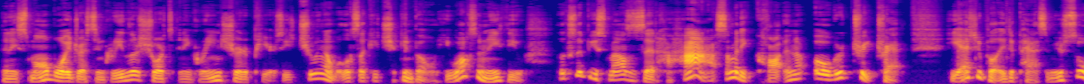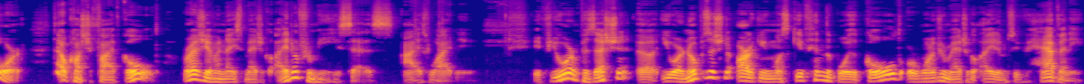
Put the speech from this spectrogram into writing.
Then a small boy dressed in green leather shorts and a green shirt appears. He's chewing on what looks like a chicken bone. He walks underneath you, looks up you, smiles, and said, Ha ha! Somebody caught in an ogre treat trap. He asks you politely to pass him your sword. That'll cost you five gold. Whereas you have a nice magical item for me, he says, eyes widening. If you are in possession, uh, you are in no position to argue. You must give him the boy the gold or one of your magical items if you have any.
